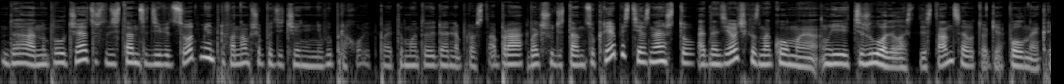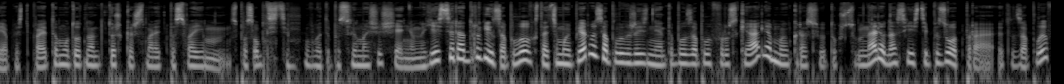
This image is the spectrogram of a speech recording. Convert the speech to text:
Да, но получается, что дистанция 900 метров, она вообще по течению не вы проходит, поэтому это реально просто. А про большую дистанцию крепости я знаю, что одна девочка знакомая, ну, ей тяжело далась дистанция в итоге, полная крепость, поэтому тут надо тоже, конечно, смотреть по своим способностям, вот, и по своим ощущениям. Но есть и ряд других заплывов. Кстати, мой первый заплыв в жизни, это был заплыв в Рускеале, мы как раз его только что вспоминали, у нас есть эпизод про этот заплыв,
